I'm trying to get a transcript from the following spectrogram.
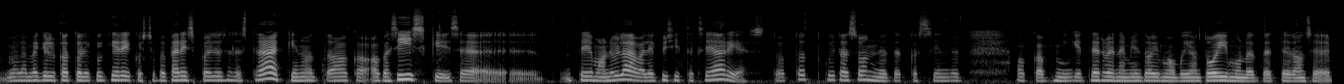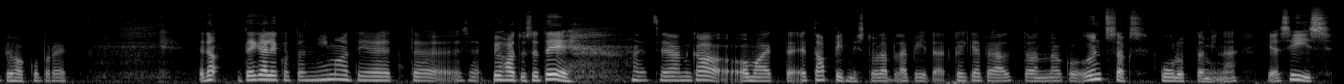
me oleme küll katoliku kirikust juba päris palju sellest rääkinud, aga, aga siiski see teema on üleval ja küsitakse järjest, oot-oot, kuidas on nüüd, et kas siin nüüd hakkab mingi tervenemine toimuma või on toimunud, et teil on see pühaku projekt? No tegelikult on niimoodi, et äh, see pühaduse tee, et see on ka omaette etapid, mis tuleb läbida, et kõigepealt on nagu õndsaks kuulutamine ja siis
